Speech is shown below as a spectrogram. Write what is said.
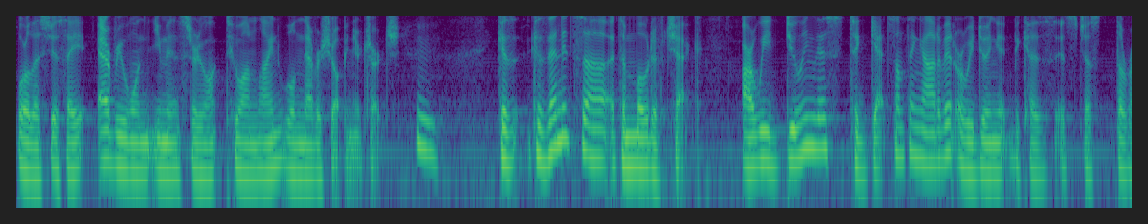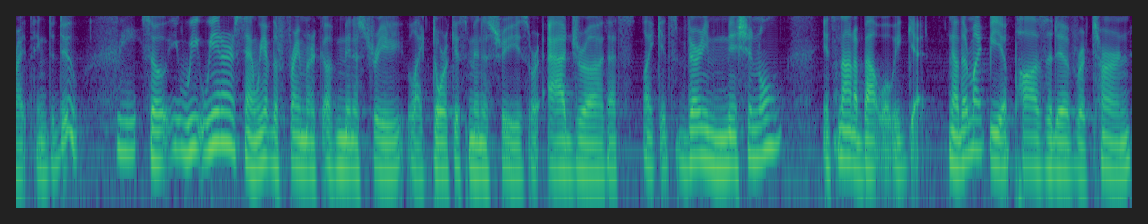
or let's just say everyone you minister to- to online will never show up in your church. Because because then it's a, it's a motive check. Are we doing this to get something out of it, or are we doing it because it's just the right thing to do? Right. So we, we understand we have the framework of ministry like Dorcas Ministries or ADRA. That's like it's very missional. It's not about what we get. Now there might be a positive return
